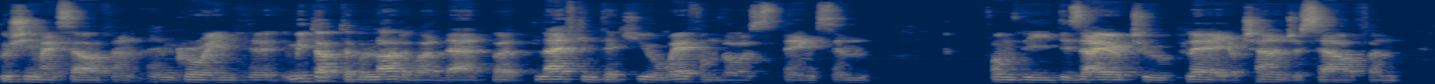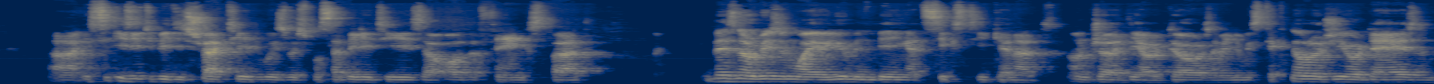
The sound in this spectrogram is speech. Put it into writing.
pushing myself and, and growing. We talked a lot about that, but life can take you away from those things and from the desire to play or challenge yourself. And uh, it's easy to be distracted with responsibilities or other things, but there's no reason why a human being at 60 cannot enjoy the outdoors. I mean, with technology or days and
